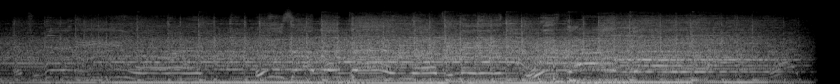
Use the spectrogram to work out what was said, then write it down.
Is that the of me? Without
